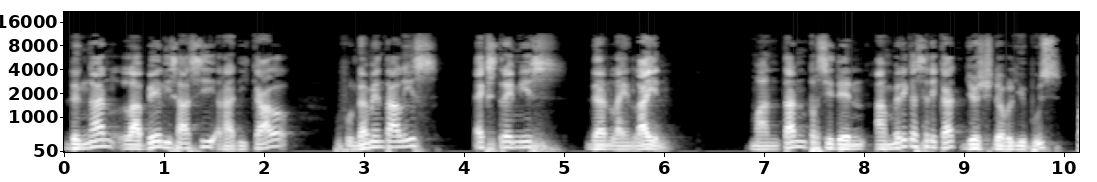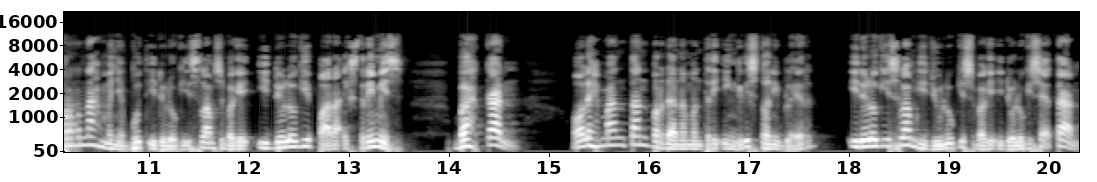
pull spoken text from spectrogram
dengan labelisasi radikal, fundamentalis, ekstremis, dan lain-lain mantan Presiden Amerika Serikat George W. Bush pernah menyebut ideologi Islam sebagai ideologi para ekstremis. Bahkan oleh mantan Perdana Menteri Inggris Tony Blair, ideologi Islam dijuluki sebagai ideologi setan.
